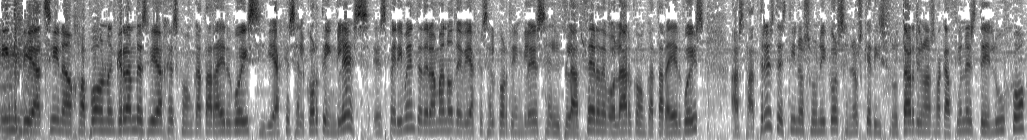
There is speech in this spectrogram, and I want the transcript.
India, China o Japón, grandes viajes con Qatar Airways y viajes el corte inglés. Experimente de la mano de viajes el corte inglés el placer de volar con Qatar Airways hasta tres destinos únicos en los que disfrutar de unas vacaciones de lujo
